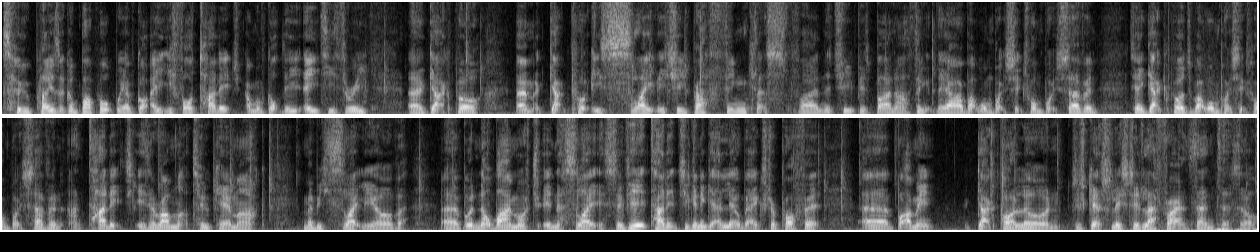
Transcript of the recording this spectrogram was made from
two players that can pop up. We have got 84 Tadic and we've got the 83 uh, Gakpo. Um, Gakpo is slightly cheaper, I think. Let's find the cheapest by now. I think they are about 1.6, 1.7. So yeah, Gakpo's about 1.6, 1.7, and Tadic is around that 2k mark, maybe slightly over, uh, but not by much in the slightest. So if you hit Tadic, you're going to get a little bit extra profit. Uh, but I mean, Gakpo alone just gets listed left, right, and centre. So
